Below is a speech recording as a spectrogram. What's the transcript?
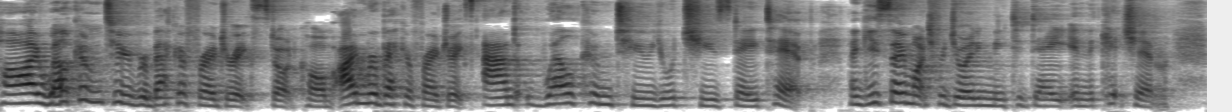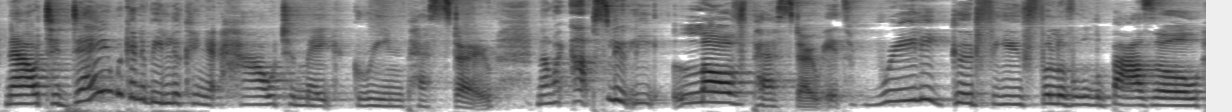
Hi, welcome to RebeccaFredericks.com. I'm Rebecca Fredericks and welcome to your Tuesday tip. Thank you so much for joining me today in the kitchen. Now, today we're going to be looking at how to make green pesto. Now, I absolutely love pesto. It's really good for you, full of all the basil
